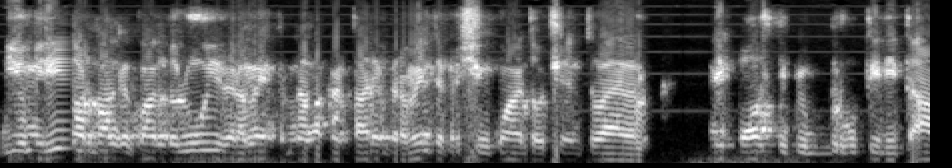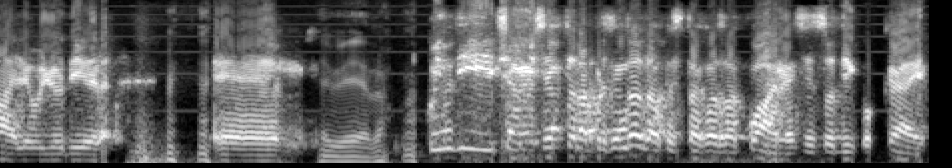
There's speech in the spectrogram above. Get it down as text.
io mi ricordo anche quando lui veramente andava a cantare veramente per 50 o 100 euro nei posti più brutti d'Italia, voglio dire. Eh, è vero. Quindi cioè, mi sento rappresentato da questa cosa qua, nel senso dico, ok,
